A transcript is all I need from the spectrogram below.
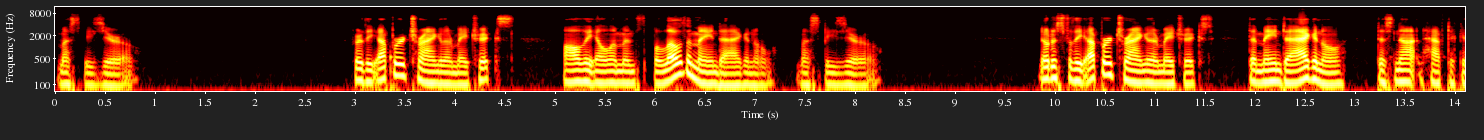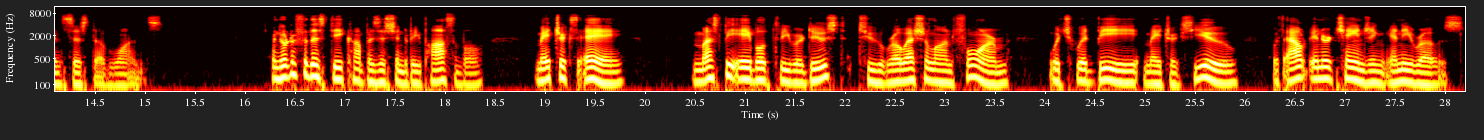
must be 0. For the upper triangular matrix, all the elements below the main diagonal must be 0. Notice for the upper triangular matrix, the main diagonal does not have to consist of 1's. In order for this decomposition to be possible, matrix A must be able to be reduced to row echelon form, which would be matrix U, without interchanging any rows.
